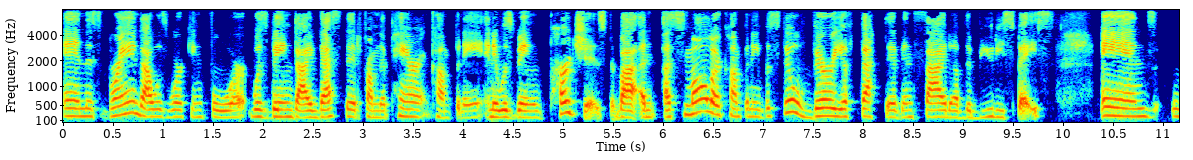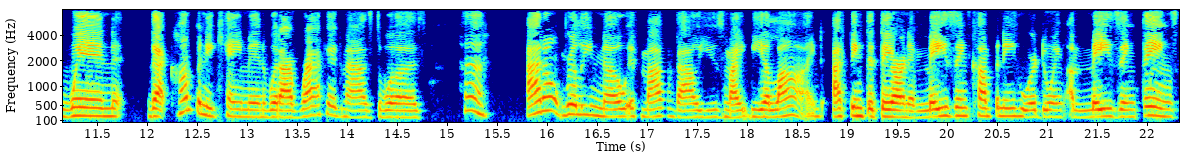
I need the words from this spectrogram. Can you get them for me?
And this brand I was working for was being divested from the parent company and it was being purchased by a, a smaller company, but still very effective inside of the beauty space. And when that company came in, what I recognized was, huh, I don't really know if my values might be aligned. I think that they are an amazing company who are doing amazing things.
